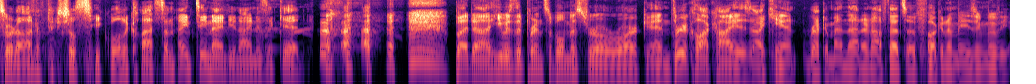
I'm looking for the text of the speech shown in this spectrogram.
sort of unofficial sequel to Class of 1999 as a kid. but uh, he was the principal, Mr. O'Rourke, and Three O'clock High is I can't recommend that enough. That's a fucking amazing movie.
